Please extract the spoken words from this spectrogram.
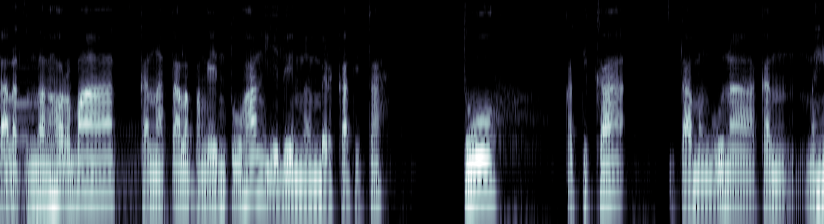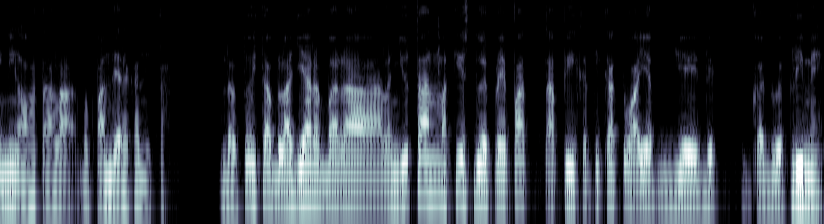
Tala tentang hormat karena tala panggain Tuhan jadi memberkati kita. Tuh ketika kita menggunakan mahining Allah Ta'ala berpanderakan kita. Dan tuh kita belajar bara lanjutan Matius 2 prepat tapi ketika tu ayat J ke 2 plime.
